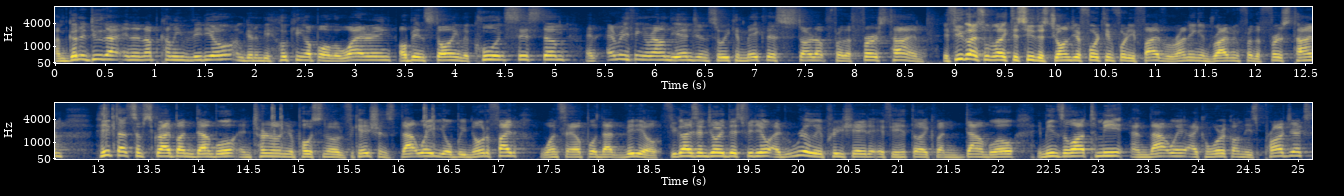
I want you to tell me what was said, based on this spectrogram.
I'm gonna do that in an upcoming video. I'm gonna be hooking up all the wiring. I'll be installing the coolant system and everything around the engine so we can make this start up for the first time. If you guys would like to see this John Deere 1445 running and driving for the first time, hit that subscribe button down below and turn on your post notifications. That way you'll be notified once I upload that video. If you guys enjoyed this video, I'd really appreciate it if you hit the like button down below. It means a lot to me and that way I can work on these projects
